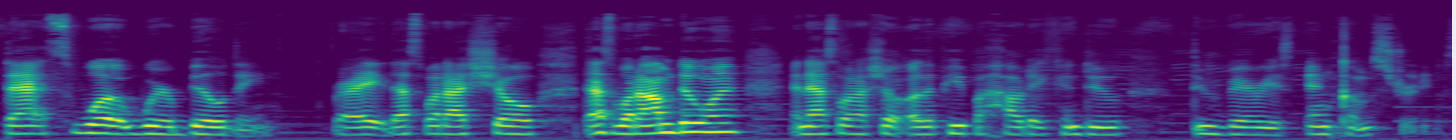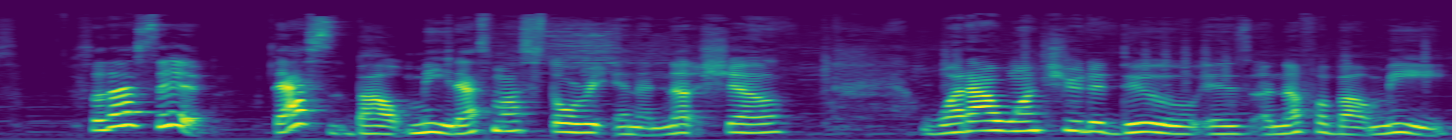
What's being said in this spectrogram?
that's what we're building, right? That's what I show, that's what I'm doing, and that's what I show other people how they can do through various income streams. So that's it. That's about me. That's my story in a nutshell. What I want you to do is enough about me.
